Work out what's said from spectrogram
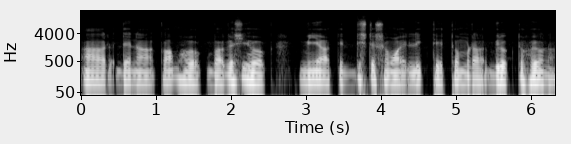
আর দেনা কম হোক বা বেশি হোক মিয়াদ নির্দিষ্ট সময় লিখতে তোমরা বিরক্ত হও না।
